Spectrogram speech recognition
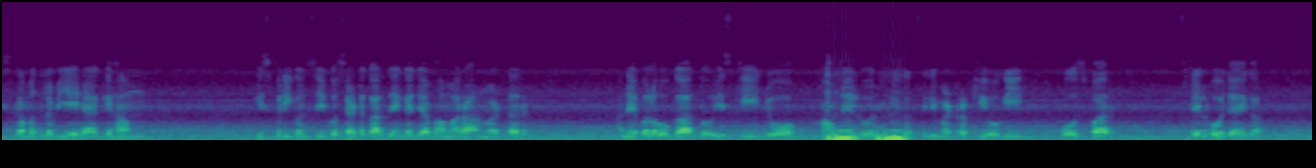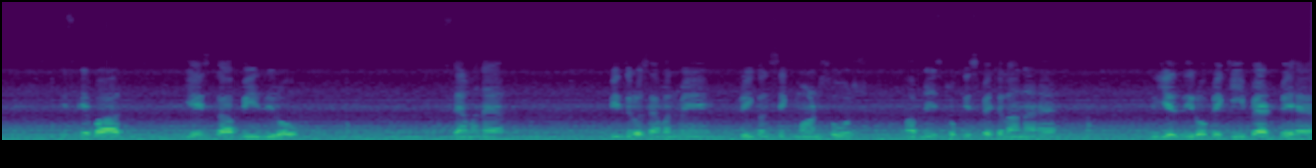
इसका मतलब ये है कि हम इस फ्रीक्वेंसी को सेट कर देंगे। जब हमारा इन्वर्टर अनेबल होगा तो इसकी जो हमने लोअर फ्रीक्वेंसी लिमिट रखी होगी वो उस पर स्टिल हो जाएगा। इसके बाद ये इसका पी ज़ीरो सेवन है। पी ज़ीरो सेवन में फ्रीक्वेंसी कमांड सोर्स आपने इसको किस पे चलाना है? ये ज़ीरो पे की पैड पे है।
